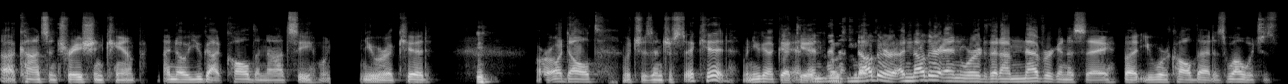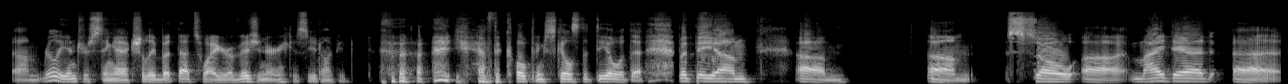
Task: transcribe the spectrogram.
uh, concentration camp. I know you got called a Nazi when you were a kid. Or adult, which is interesting. A kid when you got Yeah, kid, and then another another N word that I'm never gonna say, but you were called that as well, which is um, really interesting actually. But that's why you're a visionary because you don't have you have the coping skills to deal with that. But the um um um so uh my dad uh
